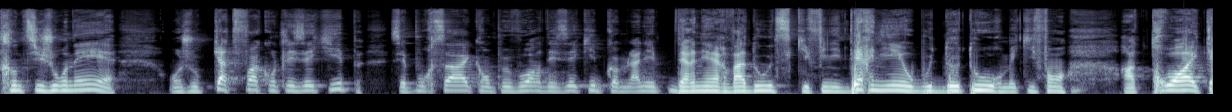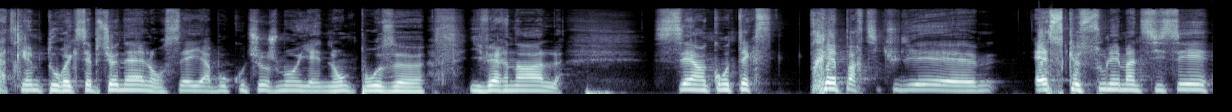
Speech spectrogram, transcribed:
36 journées. On joue quatre fois contre les équipes. C'est pour ça qu'on peut voir des équipes comme l'année dernière, Vaduz, qui finit dernier au bout de deux tours, mais qui font un 3 et quatrième tour exceptionnel. On sait, il y a beaucoup de changements, il y a une longue pause euh, hivernale. C'est un contexte très particulier. Est-ce que Suleiman Sissé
